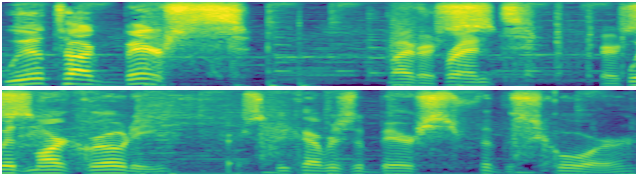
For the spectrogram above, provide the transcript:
We'll talk Bears, my Bears. friend, Bears. with Mark Grote. He covers the Bears for the score.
